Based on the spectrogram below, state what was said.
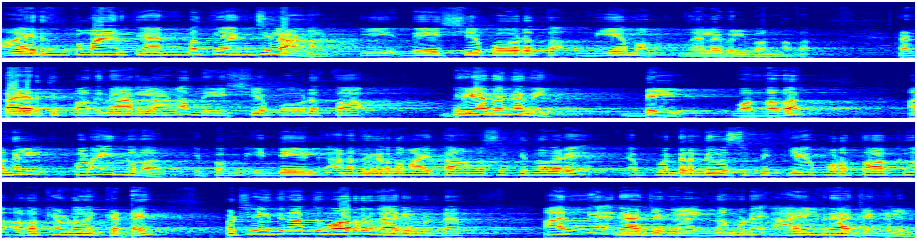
ആയിരത്തി തൊള്ളായിരത്തി അൻപത്തി അഞ്ചിലാണ് ഈ ദേശീയ പൗരത്വ നിയമം നിലവിൽ വന്നത്. രണ്ടായിരത്തി പതിനാറിലാണ് ദേശീയ പൗരത്വ ഭേദഗതി ബിൽ വന്നത്. അതിൽ പറയുന്നത് ഇപ്പം ഇന്ത്യയിൽ അനധികൃതമായി താമസിക്കുന്നവരെ പുനരധിവസിപ്പിക്കുക പുറത്താക്കുക അതൊക്കെ ഇവിടെ നിൽക്കട്ടെ. പക്ഷേ ഇതിനകത്ത് വേറൊരു കാര്യമുണ്ട്. അന്യ രാജ്യങ്ങളിൽ നമ്മുടെ അയൽ രാജ്യങ്ങളിൽ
